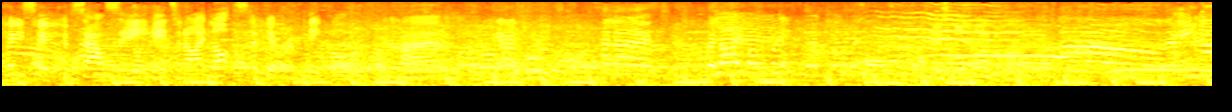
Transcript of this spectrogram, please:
Who's who of Southsea here tonight. Lots of different people. Um, yeah. Hello. We're live on Facebook. It's my birthday. Oh, there we go.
